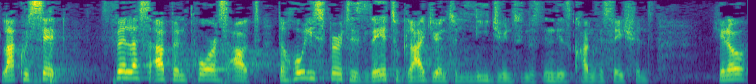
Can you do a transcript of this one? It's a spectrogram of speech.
Like we said, fill us up and pour us out. The Holy Spirit is there to guide you and to lead you into this, in these conversations. You know,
